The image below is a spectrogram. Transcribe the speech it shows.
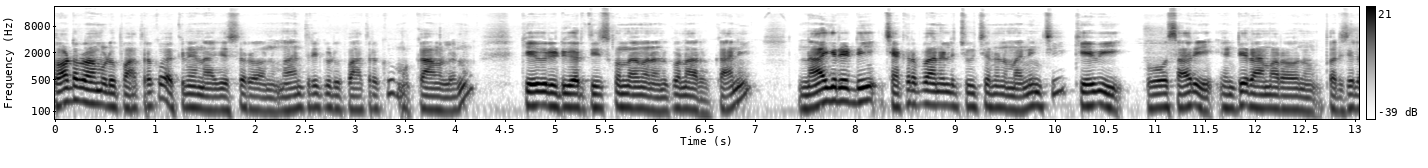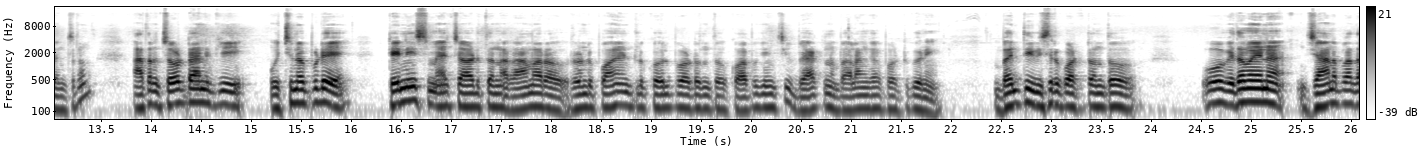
తోటరాముడు పాత్రకు అక్కినే నాగేశ్వరరావును మాంత్రికుడు పాత్రకు ముక్కాములను కేవిరెడ్డి గారు తీసుకుందామని అనుకున్నారు. కానీ నాగిరెడ్డి చక్రపాణిల సూచనను మన్నించి కేవీ ఓసారి ఎన్టీ రామారావును పరిశీలించడం అతను చూడటానికి వచ్చినప్పుడే టెన్నిస్ మ్యాచ్ ఆడుతున్న రామారావు రెండు పాయింట్లు కోల్పోవడంతో కోపగించి బ్యాట్ను బలంగా పట్టుకొని బంతి విసిరి కొట్టడంతో ఓ విధమైన జానపద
